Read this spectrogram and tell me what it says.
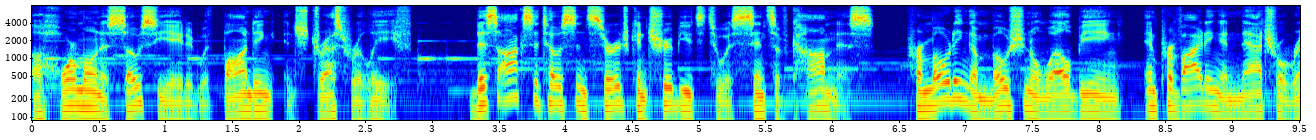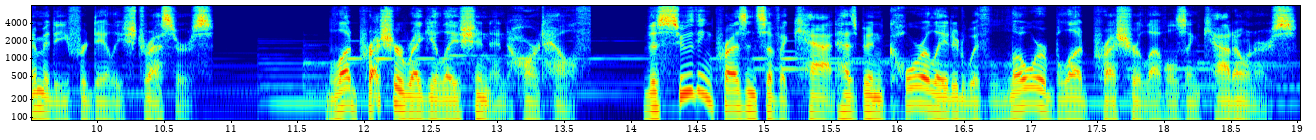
a hormone associated with bonding and stress relief. This oxytocin surge contributes to a sense of calmness, promoting emotional well-being and providing a natural remedy for daily stressors. Blood pressure regulation and heart health. The soothing presence of a cat has been correlated with lower blood pressure levels in cat owners.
